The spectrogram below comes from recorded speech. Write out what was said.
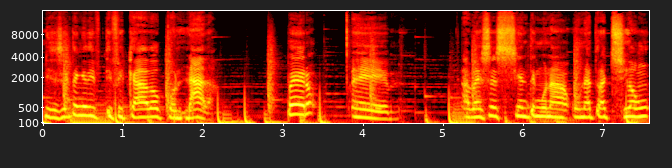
ni se sienten identificados con nada. Pero eh, a veces sienten una, una atracción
